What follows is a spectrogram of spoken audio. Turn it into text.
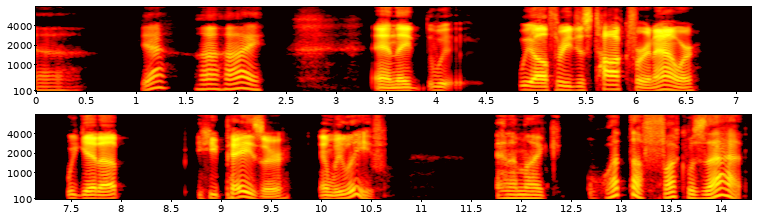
uh yeah, uh, hi. And they we we all three just talk for an hour. We get up, he pays her, and we leave. And I'm like, What the fuck was that?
